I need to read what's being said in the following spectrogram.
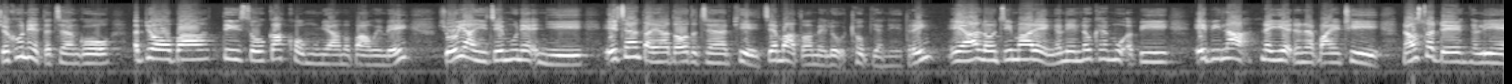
ယခုနှစ်တကြံကို အပျော်ပါတီဆိုကခုံမှုများမပါဝင်ပေရိုးရာရည်ကျင်းမှုနဲ့အညီအေးချမ်းသာရသောတကြံအဖြစ်ကျင်းပသွားမယ်လို့ထုတ်ပြန်နေတဲ့။အင်အားလုံးကြီးမားတဲ့ငလင်လှုပ်ခတ်မှုအပြီးအေပီလ2ရက်တနက်ပိုင်းအထိနောက်ဆက်တဲ့ငလင်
